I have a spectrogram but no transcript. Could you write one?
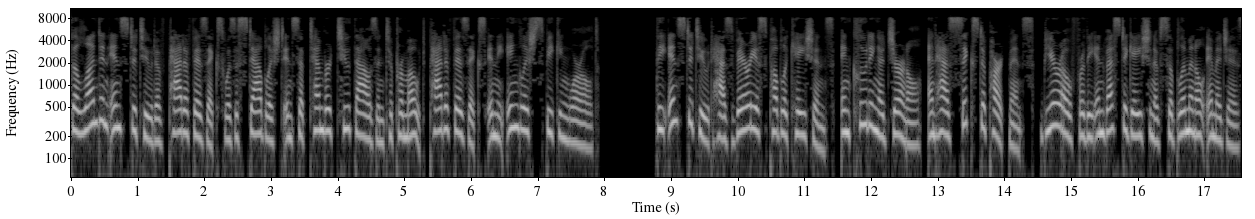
The London Institute of Pataphysics was established in September 2000 to promote pataphysics in the English-speaking world. The institute has various publications, including a journal, and has six departments, Bureau for the Investigation of Subliminal Images,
